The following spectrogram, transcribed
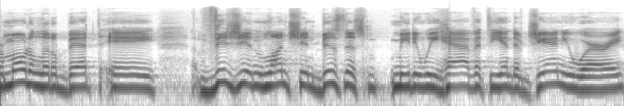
promote a little bit a vision luncheon business meeting we have at the end of January.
